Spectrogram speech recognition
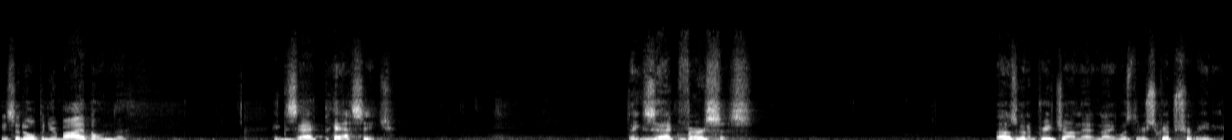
he said, Open your Bible. And the exact passage, the exact verses I was going to preach on that night was their scripture reading.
